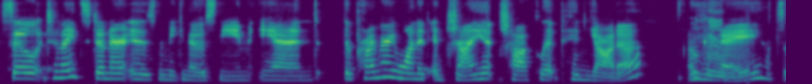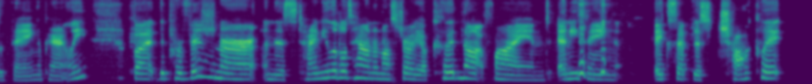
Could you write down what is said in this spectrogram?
so tonight's dinner is the Mykonos theme, and the primary wanted a giant chocolate pinata. Mhm. Okay, that's a thing apparently. But the provisioner in this tiny little town in Australia could not find anything except this chocolate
